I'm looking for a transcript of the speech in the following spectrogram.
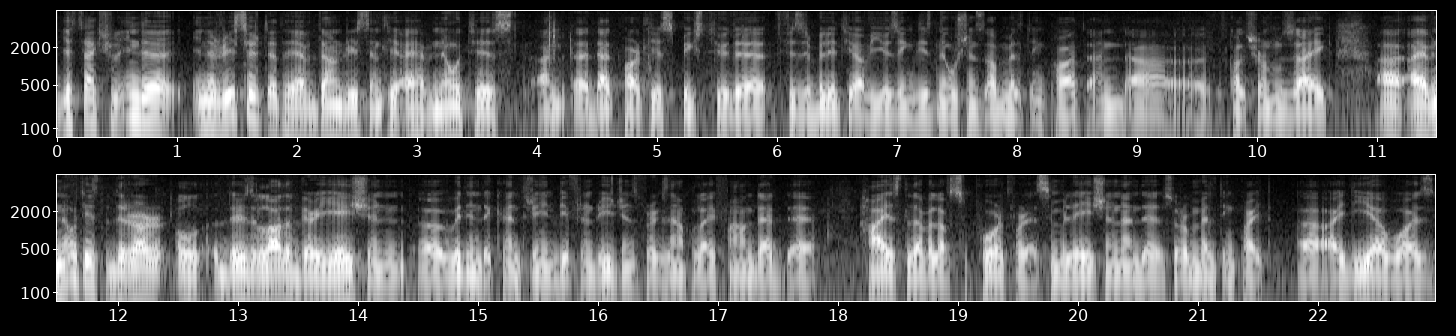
Yes, actually, in the in the research that I have done recently, I have noticed, and uh, that partly speaks to the feasibility of using these notions of melting pot and uh, cultural mosaic. Uh, I have noticed that there are there is a lot of variation uh, within the country in different regions. For example, I found that the highest level of support for assimilation and the sort of melting pot uh, idea was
